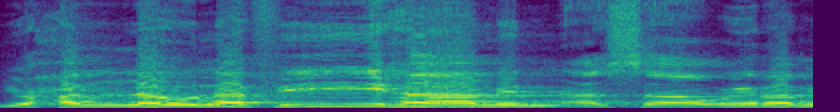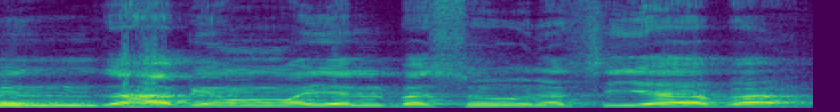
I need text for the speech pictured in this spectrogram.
يحلون فيها من أساور من ذهب ويلبسون ثيابا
